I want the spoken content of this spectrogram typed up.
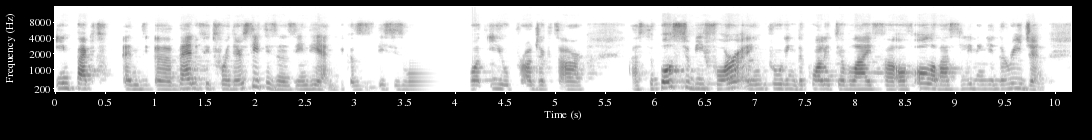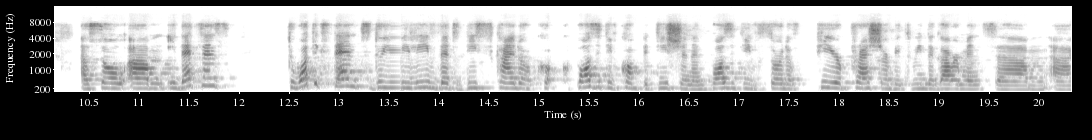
impact and uh, benefit for their citizens in the end, because this is what EU projects are uh, supposed to be for, improving the quality of life uh, of all of us living in the region. Uh, so um, in that sense, to what extent do you believe that this kind of co positive competition and positive sort of peer pressure between the governments um, uh,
